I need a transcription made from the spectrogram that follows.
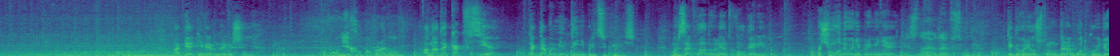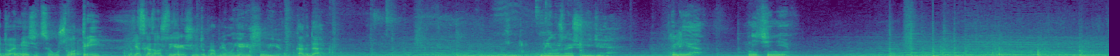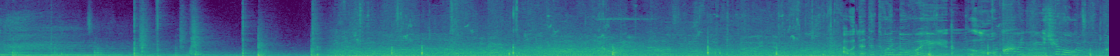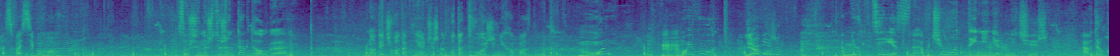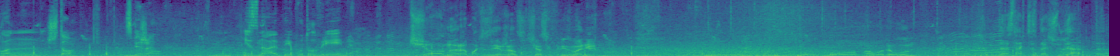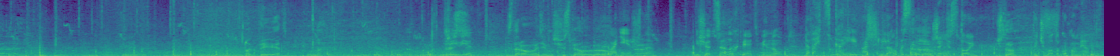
Опять неверное решение. Он ехал по правилам. А надо как все. Тогда бы менты не прицепились. Мы же закладывали это в алгоритм. Почему он его не применяет? Не знаю, дай посмотрю. Ты говорил, что на доработку идет два месяца. Ушло три. Я сказал, что я решу эту проблему, я решу ее. Когда? Мне нужна еще неделя. Илья, не тяни. А вот это твой новый лук. Ничего. Спасибо, мам. Слушай, ну что же он так долго, а? Ну а ты чего так нервничаешь? Как будто твой жених опаздывает. Мой? Мой вот. Я, вижу. А мне вот интересно, а почему ты не нервничаешь? А вдруг он, Что, сбежал? не знаю, перепутал время? Чё, на работе задержался, сейчас я перезвоню. О, а вот и он. Доставьте сдачу, да. Вот, привет. Привет. Здорово, Вадимович. Успел? Конечно. Еще целых пять минут. Давайте скорее, пошли, побыстрее. Да, да. Женя, стой! Что? Ты чего такой помятый?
